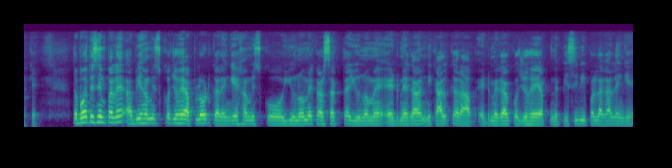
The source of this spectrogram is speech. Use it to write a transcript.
ओके तो बहुत ही सिंपल है। अभी हम इसको जो है अपलोड करेंगे। हम इसको यूनो में कर सकते हैं। यूनो में एड मेगा निकाल कर आप एड मेगा को जो है अपने पीसीबी पर लगा लेंगे।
